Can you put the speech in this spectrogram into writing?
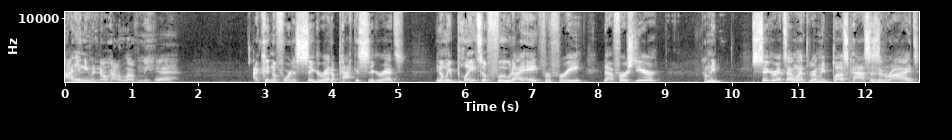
I didn't even know how to love me. Yeah. I couldn't afford a cigarette, a pack of cigarettes. You know how many plates of food I ate for free that first year? How many cigarettes I went through? How many bus passes and rides?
